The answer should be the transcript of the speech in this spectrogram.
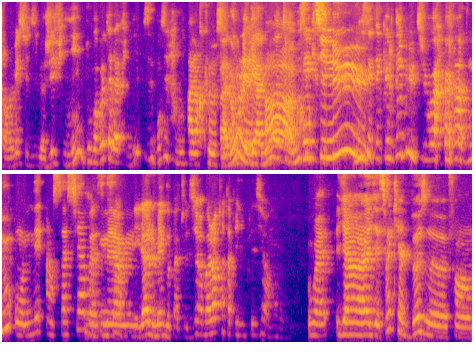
Genre, le mec se dit, bah, j'ai fini. Donc, en fait, elle a fini. C'est bon, c'est fini. Alors que ça Bah non, les gars, non, Ah, attends, continue. c'était que le début, tu vois. Nous, on est insatiables. Ça. euh, Et là, le mec ne va pas te dire, bah alors, toi, t'as pris du plaisir. Non. Ouais, il y a, il y a, c'est vrai qu'il y a le buzz. euh, Enfin,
